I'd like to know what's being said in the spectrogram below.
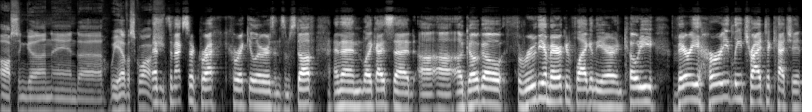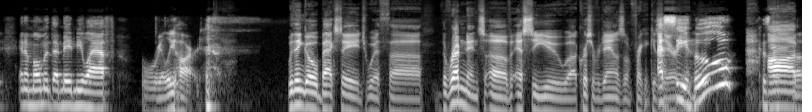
Austin Gunn, and uh, we have a squash. And some extra curriculars and some stuff. And then, like I said, uh, uh, Agogo threw the American flag in the air, and Cody very hurriedly tried to catch it in a moment that made me laugh really hard. We then go backstage with uh, the remnants of SCU, uh, Christopher Daniels and Frankie Kazarian. SC who? 'Cause, Uh,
